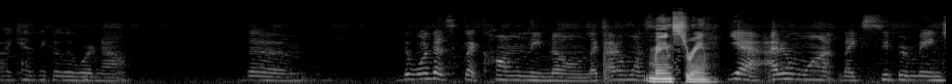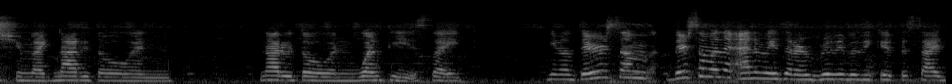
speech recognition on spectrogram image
I can't think of the word now. The that's like commonly known. Like I don't want Mainstream. yeah, I don't want like super mainstream like Naruto and Naruto and One Piece. Like, you know, there's some there's some other animes that are really really good besides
